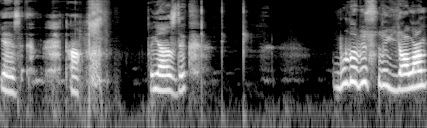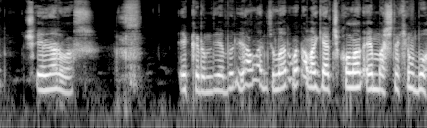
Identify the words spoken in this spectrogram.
Gez. Tamam. Yazdık. Burada bir sürü yalan şeyler var. Ekrim diye böyle yalancılar var ama gerçek olan en baştaki bu.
